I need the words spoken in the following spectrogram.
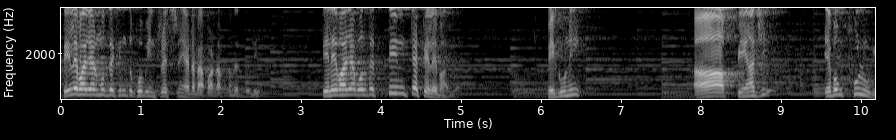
তেলে ভাজার মধ্যে কিন্তু খুব ইন্টারেস্টিং একটা ব্যাপার আপনাদের বলি। তেলে ভাজা বলতে তিনটে তেলে ভাজা। বেগুনি পেঁয়াজি এবং ফুলুরি।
